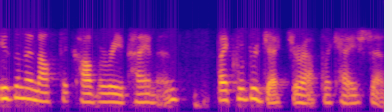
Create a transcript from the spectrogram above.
isn't enough to cover repayments, they could reject your application.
